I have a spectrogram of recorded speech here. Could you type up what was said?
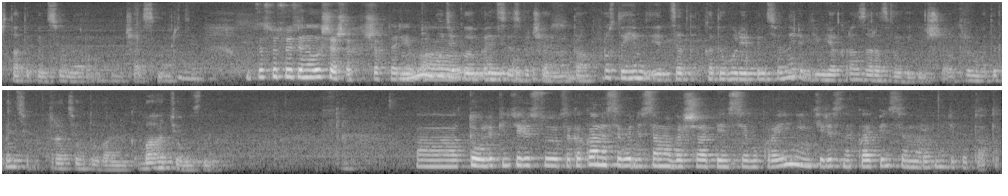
стати пенсіонером на час смерті. Це стосується не лише шах- шахтарів. Ну, будь-якої пенсії, звичайно, так. Просто їм ця категорія пенсіонерів їм якраз зараз вигідніше отримувати пенсію по втраті годувальника. Багатьом з них. Толик интересуется, какая на сегодня самая большая пенсия в Украине? Интересно, какая пенсия у народных депутатов?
